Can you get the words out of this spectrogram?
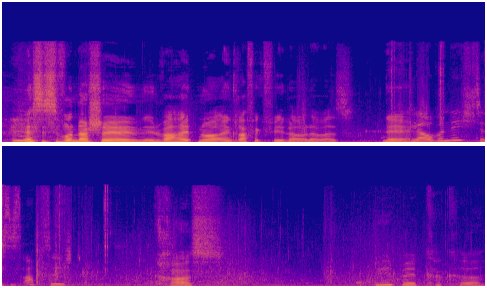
Es ist wunderschön. In Wahrheit nur ein Grafikfehler, oder was? Ich Nee. glaube nicht, das ist Absicht. Krass. Übel Kacke.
